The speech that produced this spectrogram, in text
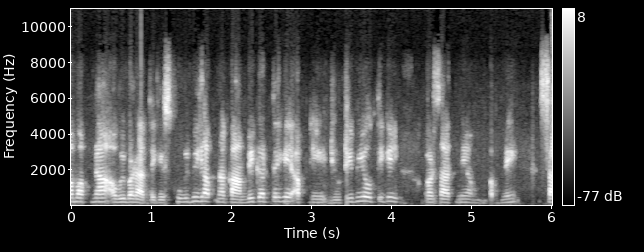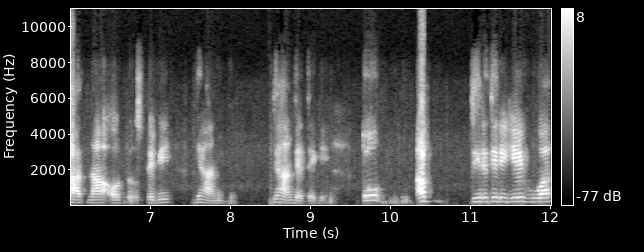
हम अपना अभी बढ़ाते गए। स्कूल भी अपना काम भी करते गए, अपनी ड्यूटी भी होती गई और साथ में हम अपनी साधना और तो उस पर भी ध्यान ध्यान देते गए। तो अब धीरे धीरे ये हुआ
